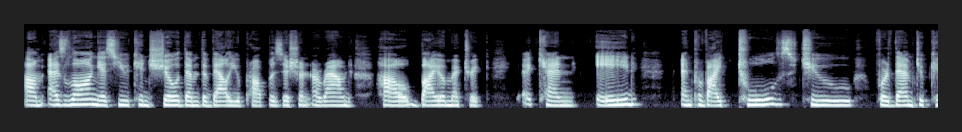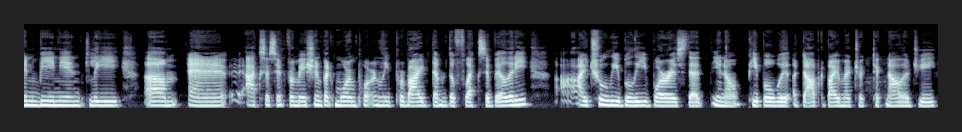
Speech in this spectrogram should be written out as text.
um, as long as you can show them the value proposition around how biometric uh, can aid and provide tools to for them to conveniently um, access information, but more importantly, provide them the flexibility. I truly believe, Boris, that you know people will adopt biometric technology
